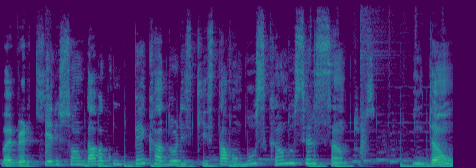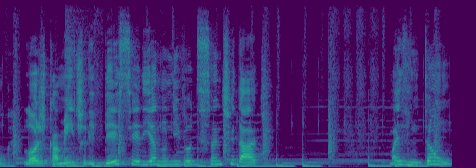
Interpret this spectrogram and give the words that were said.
vai ver que ele só andava com pecadores que estavam buscando ser santos. Então, logicamente, ele desceria no nível de santidade. Mas então,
